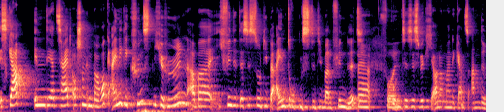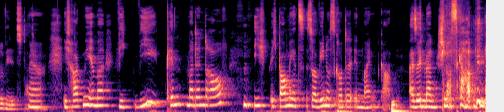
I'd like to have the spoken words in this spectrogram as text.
es gab in der Zeit auch schon im Barock einige künstliche Höhlen, aber ich finde, das ist so die beeindruckendste, die man findet. Ja, voll. Und es ist wirklich auch nochmal eine ganz andere Welt. Da. Ja. Ich frage mich immer, wie, wie kommt man denn drauf? Ich, ich baue mir jetzt so eine Venusgrotte in meinen Garten, also in meinen Schlossgarten.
